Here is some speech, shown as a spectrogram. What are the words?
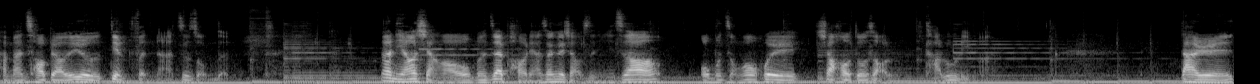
还蛮超标的，又有淀粉啊这种的。那你要想哦，我们在跑两三个小时，你知道我们总共会消耗多少卡路里吗？大约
